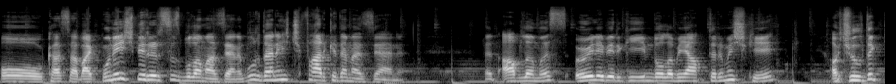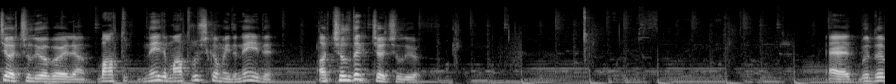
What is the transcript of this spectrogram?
o kasa. Bak bunu hiçbir hırsız bulamaz yani. Buradan hiç fark edemez yani. Evet ablamız öyle bir giyim dolabı yaptırmış ki açıldıkça açılıyor böyle. Matru neydi matruşka mıydı neydi? Açıldıkça açılıyor. Evet burada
